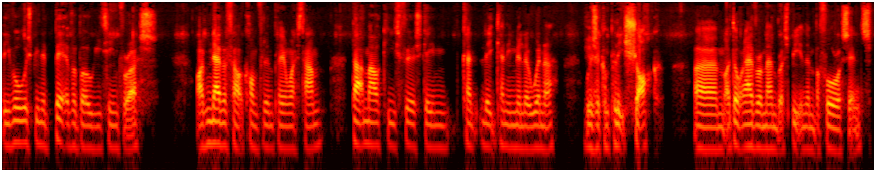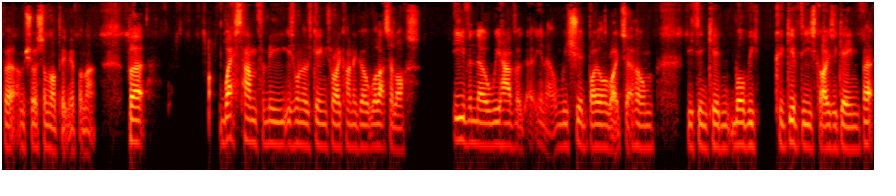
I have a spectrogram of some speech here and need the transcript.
They've always been a bit of a bogey team for us. I've never felt confident playing West Ham. That Malky's first game, Ken, late Kenny Miller winner, was yeah. a complete shock. Um, I don't ever remember us beating them before or since, but I'm sure someone will pick me up on that. But West Ham for me is one of those games where I kind of go, well, that's a loss. Even though we have, a, you know, we should by all rights at home be thinking, well, we could give these guys a game. But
